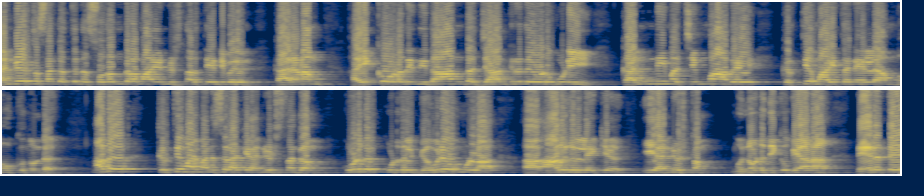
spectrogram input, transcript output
അന്വേഷണ സംഘത്തിന് സ്വതന്ത്രമായ അന്വേഷണം നടത്തേണ്ടി വരും. കാരണം ഹൈക്കോടതി നിതാന്ത ജാഗ്രതയോടുകൂടി കണ്ണിമ ചിമ്മാതെ കൃത്യമായി തന്നെ എല്ലാം നോക്കുന്നുണ്ട്. അത് കൃത്യമായി മനസ്സിലാക്കിയ അന്വേഷണ സംഘം കൂടുതൽ കൂടുതൽ ഗൗരവമുള്ള ആളുകളിലേക്ക് ഈ അന്വേഷണം മുന്നോട്ട് നീക്കുകയാണ്. നേരത്തെ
